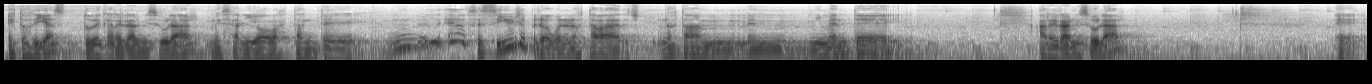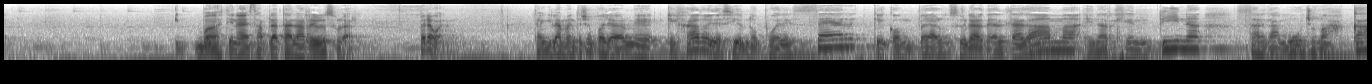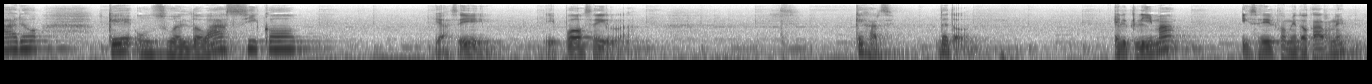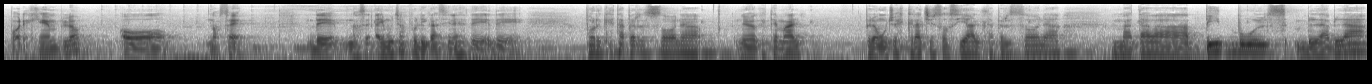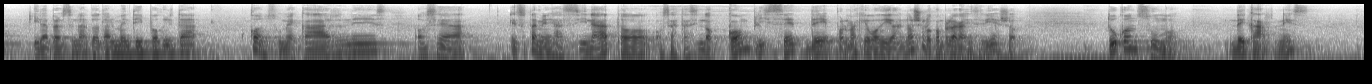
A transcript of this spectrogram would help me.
Estos días tuve que arreglar mi celular, me salió bastante mm, accesible, pero bueno, no estaba, no estaba en, mi mente arreglar mi celular. Eh, y bueno, destinar esa plata al arreglo del celular. Pero bueno, tranquilamente yo podría haberme quejado y decir, no puede ser que comprar un celular de alta gama en Argentina salga mucho más caro que un sueldo básico y así, y puedo seguirla. Quejarse de todo. El clima y seguir comiendo carne, por ejemplo, o no sé, de no sé, hay muchas publicaciones de, de porque esta persona, no digo que esté mal, pero mucho scratch social, esta persona mataba pitbulls, bla bla, y la persona totalmente hipócrita consume carnes, o sea, eso también es asesinato, o sea, está siendo cómplice de, por más que vos digas, no, yo lo compro en la carnicería, yo, tu consumo de carnes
